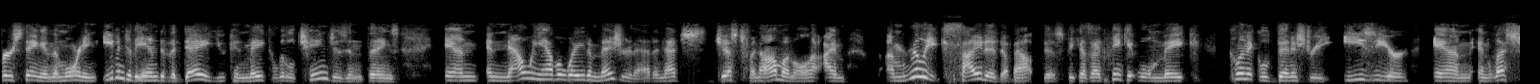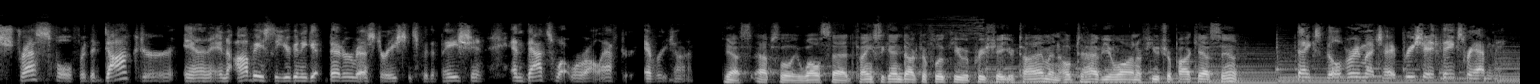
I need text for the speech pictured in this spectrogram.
first thing in the morning, even to the end of the day, you can make little changes in things. And, and now we have a way to measure that. And that's just phenomenal. I'm, I'm really excited about this because I think it will make clinical dentistry easier and, and less stressful for the doctor. And, and obviously you're going to get better restorations for the patient. And that's what we're all after every time. Yes, absolutely. Well said. Thanks again, Dr. Flucke. We appreciate your time and hope to have you on a future podcast soon. Thanks, Bill, very much. I appreciate it. Thanks for having me.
